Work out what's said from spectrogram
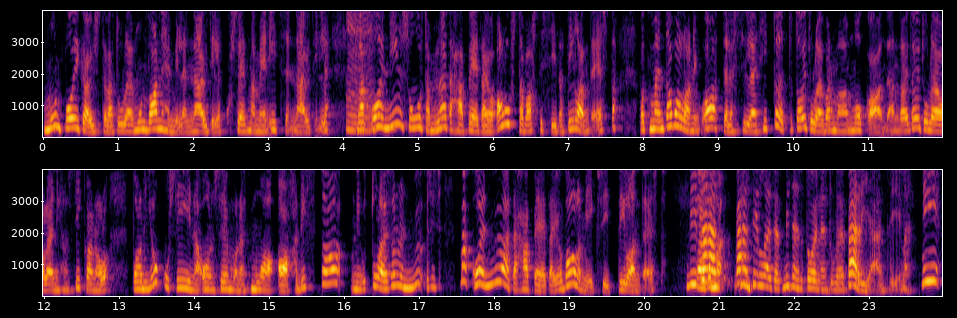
mun poikaystävä tulee mun vanhemmille näytille, kuin se, että mä menen itse näytille. Mm. Mä koen niin suurta myötähäpeetä jo alustavasti siitä tilanteesta, vaikka mä en tavallaan niin kuin ajattele silleen, että hitto, että toi tulee varmaan mokaan tämän, tai toi tulee olemaan ihan sikanolo, vaan joku siinä on semmoinen, että mua ahdistaa, niin kuin tulee semmoinen, my- siis mä koen myötähäpeetä jo valmiiksi siitä tilanteesta. Niin Tai vähän, mä- vähän sillä lailla, että miten se toinen tulee pärjään siinä. Niin,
